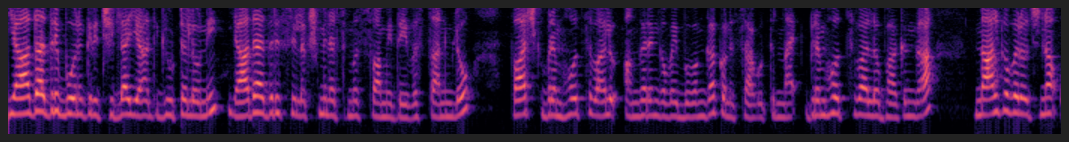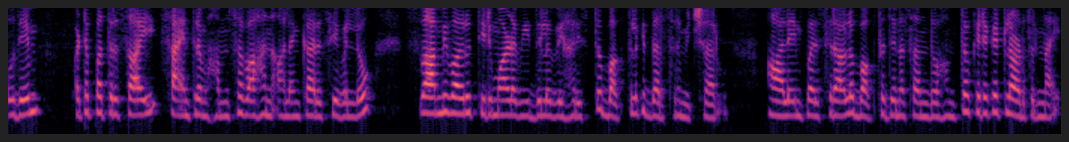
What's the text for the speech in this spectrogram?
యాదాద్రి భువనగిరి జిల్లా యాదగిరిగుట్టలోని యాదాద్రి శ్రీ లక్ష్మీ నరసింహస్వామి దేవస్థానంలో వార్షిక బ్రహ్మోత్సవాలు అంగరంగ వైభవంగా కొనసాగుతున్నాయి. బ్రహ్మోత్సవాల్లో భాగంగా నాలుగవ రోజున ఉదయం వటపత్ర సాయి సాయంత్రం హంసవాహన అలంకార సేవల్లో స్వామివారు తిరుమాడ వీధుల్లో విహరిస్తూ భక్తులకి దర్శనమిచ్చారు. ఆలయం పరిసరాలు భక్తజన సందోహంతో కిటకిటలాడుతున్నాయి.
